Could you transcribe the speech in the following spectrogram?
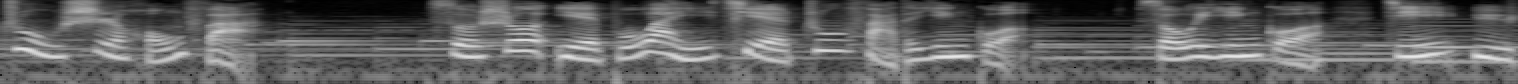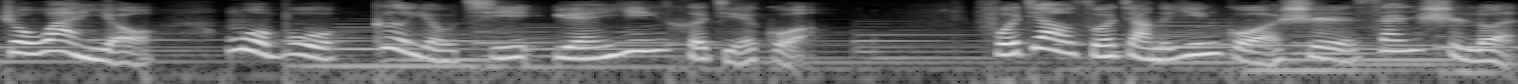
注释弘法，所说也不外一切诸法的因果。所谓因果，即宇宙万有，莫不各有其原因和结果。佛教所讲的因果是三世论，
